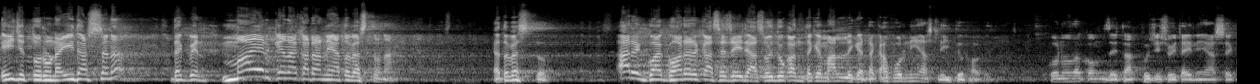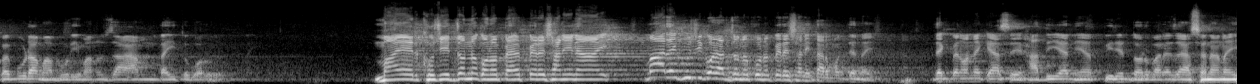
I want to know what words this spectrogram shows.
এই যে তরুণরা ঈদ আসছে না? দেখবেন, মায়ের কেনাকাটা নিয়ে এত ব্যস্ত না। এত ব্যস্ত? আরে ঘরের কাছে যেইটা আছে, ওই দোকান থেকে মাল লেগে একটা কাপড় নিয়ে আসলেই তো হবে। কোন রকম যেটা খুশি সেটাই নিয়ে আসে। কয়, বুড়া মা, বুড়ি মানুষ, যা আমদাই তো বড়। মায়ের খুশির জন্য কোনো পেরেশানি নাই। মারে খুশি করার জন্য কোনো পেরেশানি তার মধ্যে নাই। দেখবেন অনেকে আছে, হাদিয়া নিয়ে পীরের দরবারে যায়, আছে না নাই?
